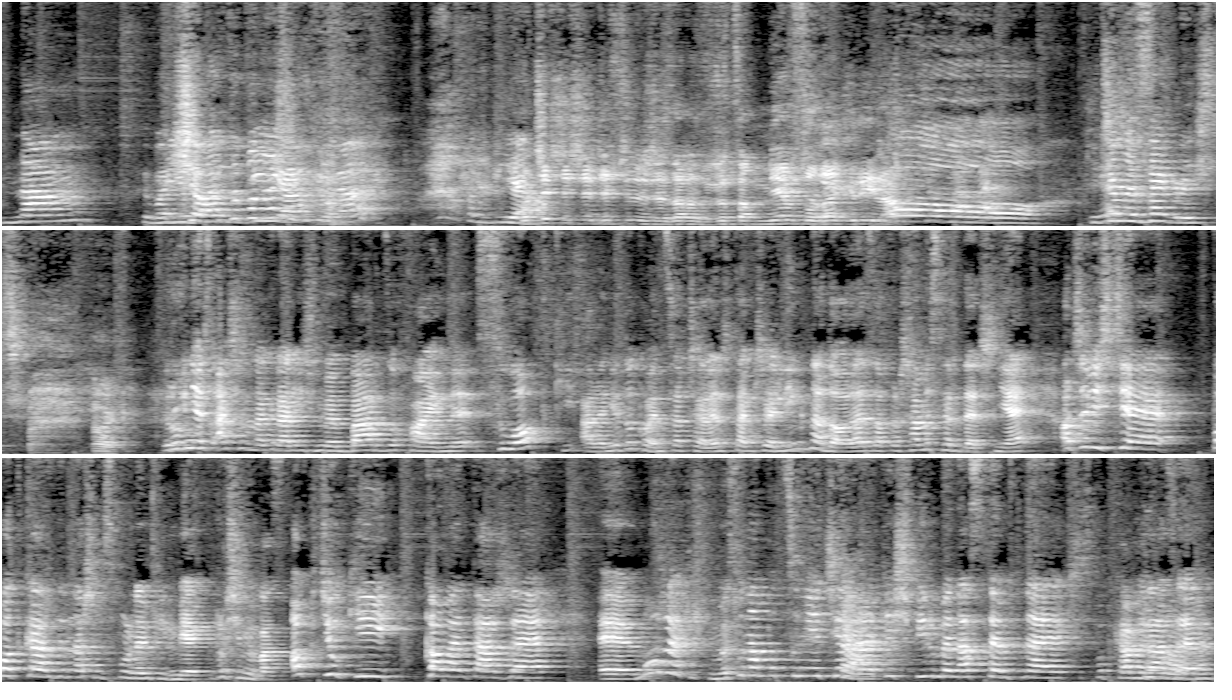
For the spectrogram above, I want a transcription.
Nam chyba nie Się bardzo po odbija. naszych grach. Odbijam. Pocieszcie się dziewczyny, że zaraz wrzucam mięso na grilla. O! Idziemy zagryźć. Tak. Również z Asią nagraliśmy bardzo fajny, słodki, ale nie do końca challenge, także link na dole, zapraszamy serdecznie. Oczywiście pod każdym naszym wspólnym filmie prosimy Was o kciuki, komentarze, e, może jakieś pomysły nam podsuniecie na Tak. jakieś filmy następne, jak się spotkamy razem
